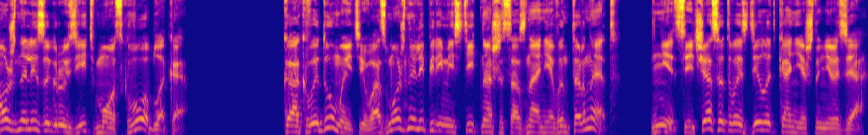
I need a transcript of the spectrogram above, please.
Можно ли загрузить мозг в облако? Как вы думаете, возможно ли переместить наше сознание в интернет? Нет, сейчас этого сделать, конечно, нельзя.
